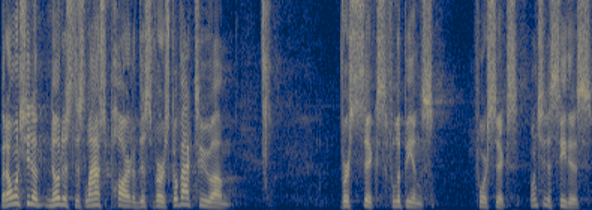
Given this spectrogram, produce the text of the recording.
But I want you to notice this last part of this verse. Go back to um, verse 6, Philippians 4 6. I want you to see this.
